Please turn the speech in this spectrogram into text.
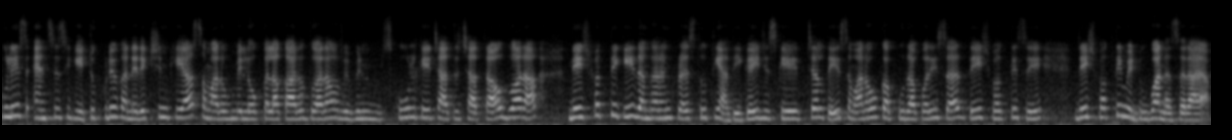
पुलिस, एनसीसी की टुकड़ियों का निरीक्षण किया। समारोह में लोक कलाकारों द्वारा और विभिन्न स्कूल के छात्र छात्राओं द्वारा देशभक्ति की रंगारंग प्रस्तुतियाँ दी गई, जिसके चलते समारोह का पूरा परिसर देशभक्ति से देशभक्ति में डूबा नज़र आया।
